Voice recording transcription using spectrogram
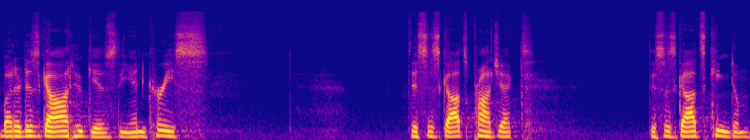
but it is God who gives the increase. This is God's project. This is God's kingdom.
